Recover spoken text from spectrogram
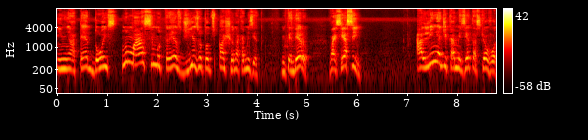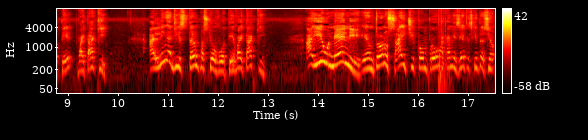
em até dois, no máximo três dias eu estou despachando a camiseta. Entenderam? Vai ser assim. A linha de camisetas que eu vou ter vai estar tá aqui. A linha de estampas que eu vou ter vai estar tá aqui. Aí o Nene entrou no site e comprou uma camiseta escrita assim: ó,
